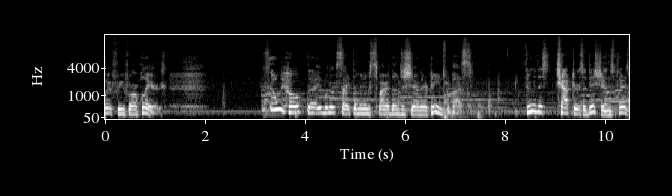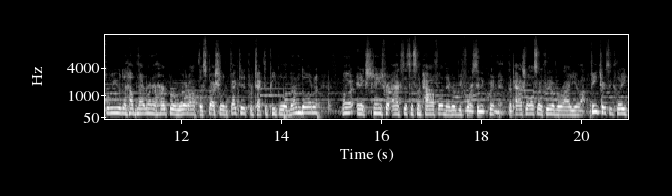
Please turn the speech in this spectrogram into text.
of it free for our players. So we hope that it will excite them and inspire them to share their opinions with us. Through this chapter's additions, players will be able to help Nightrunner Harper ward off the special infected, protect the people of Endor, uh, in exchange for access to some powerful, never before seen equipment. The patch will also include a variety of features, including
